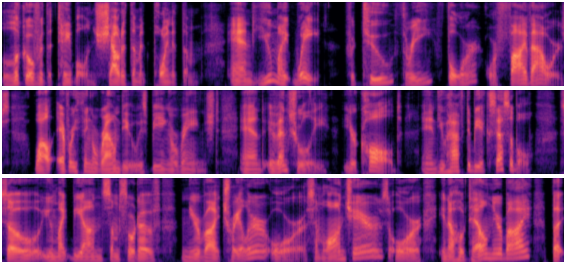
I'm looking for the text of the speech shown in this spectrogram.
look over the table and shout at them and point at them. And you might wait for two, three, four, or five hours while everything around you is being arranged. And eventually you're called, and you have to be accessible so you might be on some sort of nearby trailer or some lawn chairs or in a hotel nearby, but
